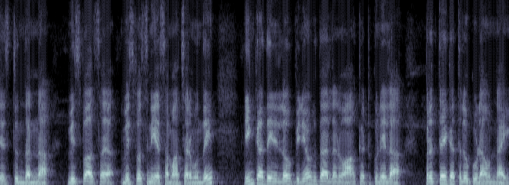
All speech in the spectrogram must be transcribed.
చేస్తుందన్న విశ్వాస విశ్వసనీయ సమాచారం ఉంది. ఇంకా దీనిలో వినియోగదారులను ఆకట్టుకునేలా ప్రత్యేకతలు కూడా ఉన్నాయి.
